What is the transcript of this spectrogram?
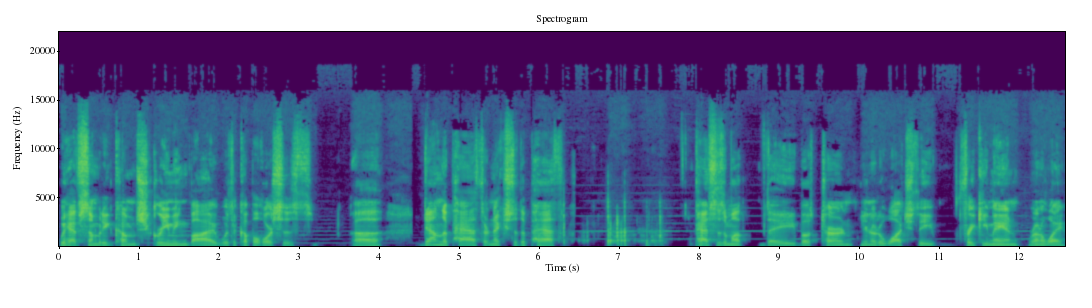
We have somebody come screaming by with a couple horses uh, down the path or next to the path. Passes them up. They both turn, you know, to watch the freaky man run away.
